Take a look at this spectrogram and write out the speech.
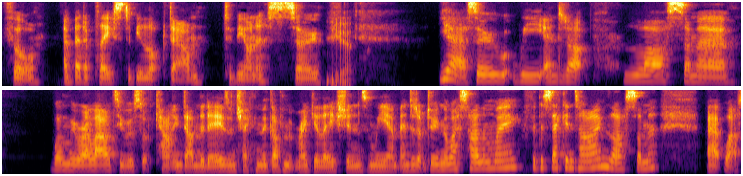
for a better place to be locked down, to be honest. So Yeah. yeah, so we ended up last summer when we were allowed to, we were sort of counting down the days and checking the government regulations, and we um, ended up doing the West Highland Way for the second time last summer, uh, well,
